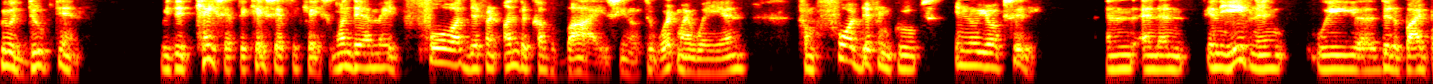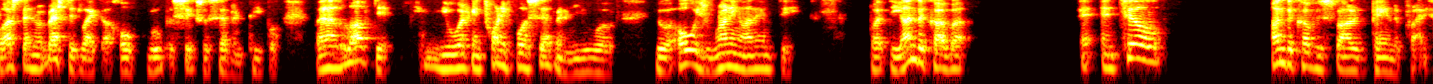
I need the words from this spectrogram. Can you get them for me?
We were duped in. We did case after case after case. One day I made four different undercover buys, you know, to work my way in from four different groups in New York City. And, and then in the evening, we uh, did a buy bust and arrested like a whole group of six or seven people. But I loved it. You were working 24 seven. You were, you were always running on empty. But the undercover, until undercovers started paying the price,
